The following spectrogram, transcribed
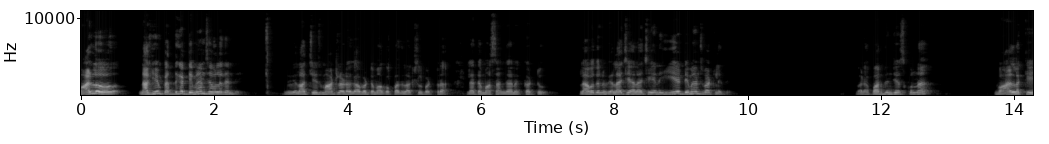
వాళ్ళు నాకేం పెద్దగా డిమాండ్స్ ఇవ్వలేదండి. నువ్వు ఇలా చేసి మాట్లాడావు కాబట్టి మాకు ఒక పది లక్షలు పట్టురా లేకపోతే మా సంఘానికి కట్టు లేకపోతే నువ్వు ఎలా చేయి ఎలా చేయని ఏ డిమాండ్స్ పెట్టలేదు. వాడు అపార్థం చేసుకున్నా వాళ్ళకి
